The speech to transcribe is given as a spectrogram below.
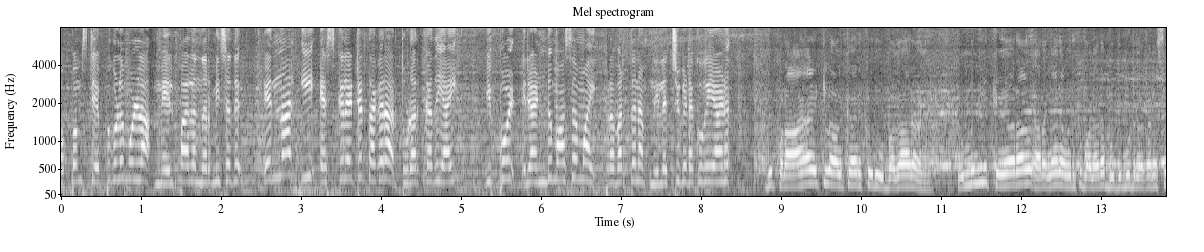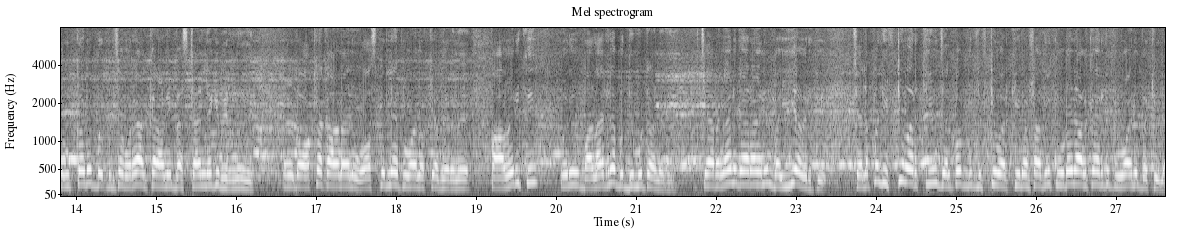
ഒപ്പം സ്റ്റെപ്പുകളുമുള്ള മേൽപ്പാലം നിർമ്മിച്ചത്. എന്നാൽ ഈ എസ്കലേറ്റർ തകരാർ തുടർക്കഥയായി. ഇപ്പോൾ രണ്ടു മാസമായി പ്രവർത്തനം നിലച്ചുകിടക്കുകയാണ്. ഇത് പ്രായമായിട്ടുള്ള ആൾക്കാർക്ക് ഒരു ഉപകാരമാണ്. ഒന്നുകിൽ കയറാൻ ഇറങ്ങാൻ അവർക്ക് വളരെ ബുദ്ധിമുട്ടാണ്. കാരണം സൂക്കേട് പിടിച്ച കുറേ ആൾക്കാരാണ് ഈ ബസ് സ്റ്റാൻഡിലേക്ക് വരുന്നത്. ഡോക്ടറെ കാണാനും ഹോസ്പിറ്റലിൽ പോകാനൊക്കെയാണ് വരുന്നത്. അപ്പോൾ അവർക്ക് ഒരു വളരെ ബുദ്ധിമുട്ടാണിത് ഇറങ്ങാനും കയറാനും വയ്യ അവർക്ക്. ചിലപ്പോൾ ലിഫ്റ്റ് വർക്ക് ചെയ്യും ചിലപ്പോൾ ലിഫ്റ്റ് വർക്ക് ചെയ്യില്ല. പക്ഷെ അതിൽ കൂടുതൽ ആൾക്കാർക്ക് പോകാനും പറ്റില്ല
